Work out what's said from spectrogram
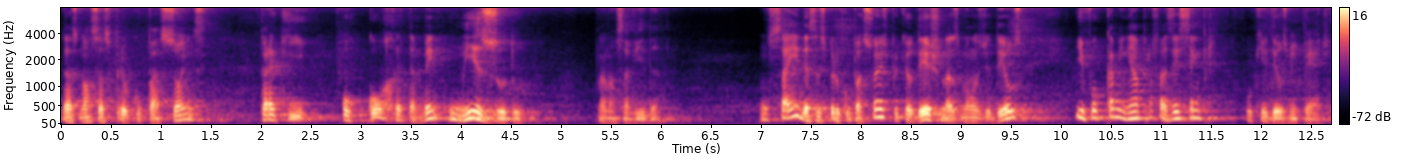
das nossas preocupações, para que ocorra também um êxodo na nossa vida. Um sair dessas preocupações, porque eu deixo nas mãos de Deus e vou caminhar para fazer sempre o que Deus me pede.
